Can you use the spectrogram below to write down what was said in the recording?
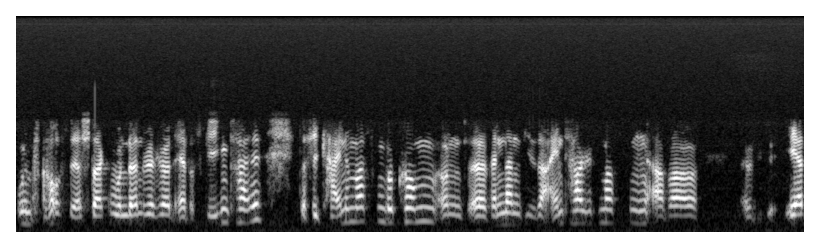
uns auch sehr stark wundern. Wir hören eher das Gegenteil, dass sie keine Masken bekommen und äh, wenn dann diese Eintagesmasken, aber eher,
